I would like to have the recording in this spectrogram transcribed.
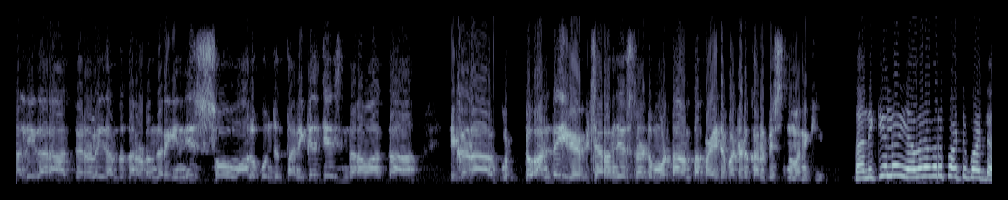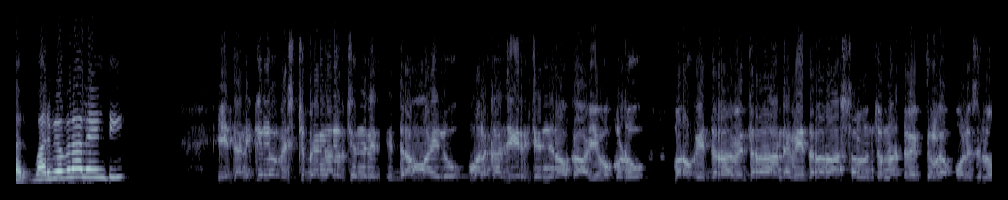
అలీ గారి ఆధ్వర్యంలో ఇదంతా జరగడం జరిగింది. సో వాళ్ళు కొంచెం తనిఖీలు చేసిన తర్వాత ఇక్కడ గుట్టు అంటే ఈ వ్యభిచారం చేసినట్టు ముఠా అంతా బయటపడ్డట్టు కనిపిస్తుంది మనకి. తనిఖీలో ఎవరెవరు పట్టుబడ్డారు? వారి వివరాలు ఏంటి ఈ తనిఖీలో వెస్ట్ బెంగాల్కు చెందిన ఇద్దరు అమ్మాయిలు మల్కాజిగిరికి చెందిన ఒక యువకుడు మరొక ఇద్దరు ఇతర అంటే ఇతర రాష్ట్రాల నుంచి ఉన్నట్టు వ్యక్తులుగా పోలీసులు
